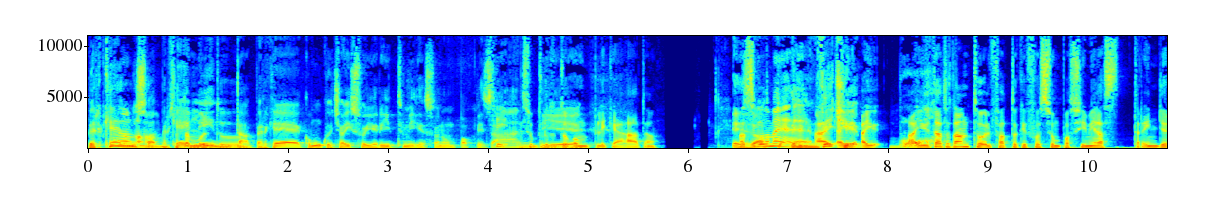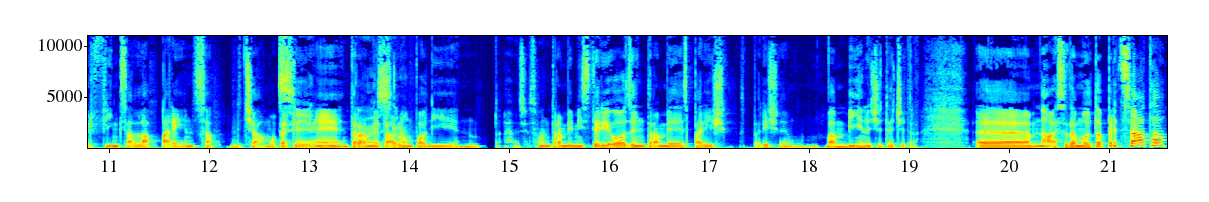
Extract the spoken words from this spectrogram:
Perché no, non lo no, so, perché è lenta, molto... perché comunque c'ha i suoi ritmi che sono un po' pesanti. Sì, soprattutto complicata. Esatto. Ma secondo me invece, ha, ha, boh. ha, aiutato tanto il fatto che fosse un po' simile a Stranger Things all'apparenza, diciamo, perché Sì, entrambe parlano un po' di... eh, sono entrambe misteriose, entrambe sparisce, sparisce un bambino, eccetera, eccetera. Eh, no, è stata molto apprezzata.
